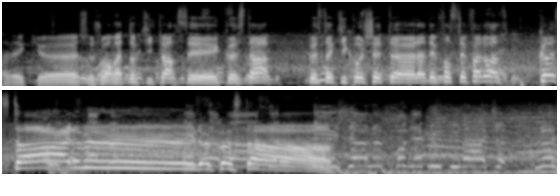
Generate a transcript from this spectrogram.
Avec euh, ce joueur maintenant qui part, c'est Costa. Costa qui crochette euh, la défense stéphanoise. Costa, le but de Costa. Déjà le premier but du match. Le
